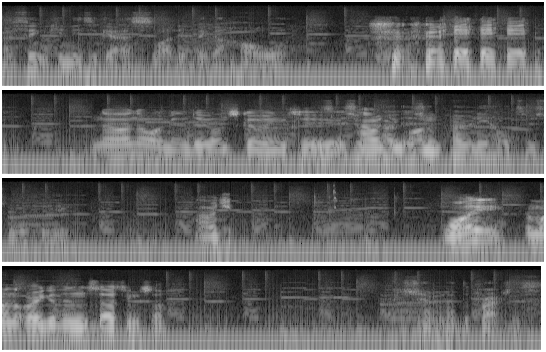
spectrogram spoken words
I think you need to get a slightly bigger hole. no, I know what I'm going to do. I'm just going to. Is, is, your, po- do you is your pony hole too small for you? How do you? Why am I not very good at inserting stuff? Because you haven't had the practice.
